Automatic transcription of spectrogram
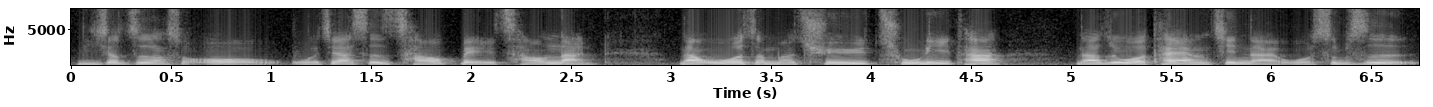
你就知道说哦，我家是朝北朝南，那我怎么去处理它？那如果太阳进来，我是不是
